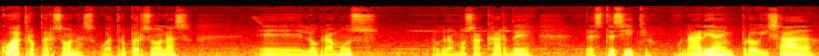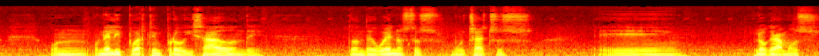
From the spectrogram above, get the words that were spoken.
cuatro personas, cuatro personas eh, logramos, logramos sacar de, este sitio, un área improvisada, un, helipuerto improvisado donde, donde bueno, estos muchachos eh, logramos,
